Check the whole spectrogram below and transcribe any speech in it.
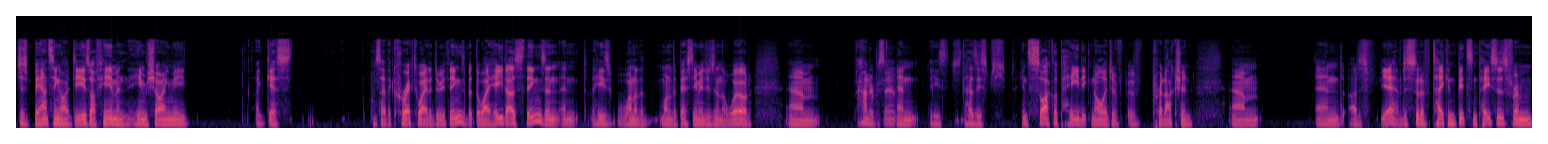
just bouncing ideas off him and him showing me, I guess, I would say the correct way to do things, but the way he does things, and, and he's one of the one of the best images in the world. Um, Hundred percent. And he's has this encyclopedic knowledge of, of production. Um, and I just yeah, I've just sort of taken bits and pieces from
